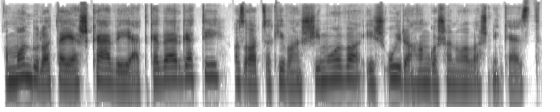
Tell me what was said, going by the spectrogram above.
a mandula teljes kávéját kevergeti, az arca ki van simulva, és újra hangosan olvasni kezd.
